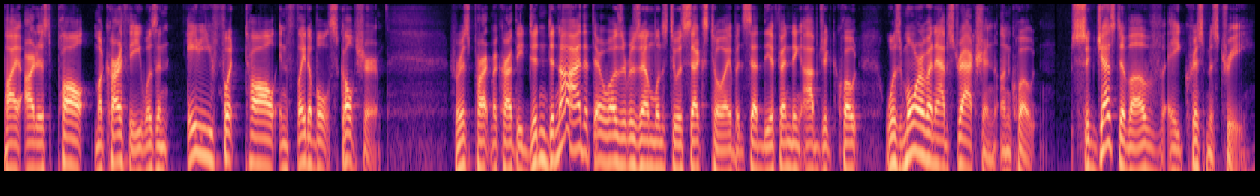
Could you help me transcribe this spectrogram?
by artist Paul McCarthy was an 80 foot tall inflatable sculpture. For his part, McCarthy didn't deny that there was a resemblance to a sex toy, but said the offending object, quote, was more of an abstraction, unquote, suggestive of a Christmas tree.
